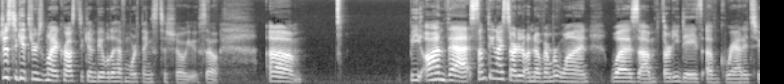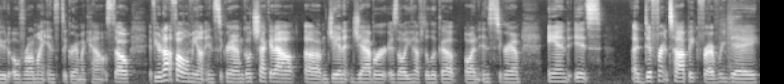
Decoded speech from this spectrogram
just to get through my acrostic and be able to have more things to show you. So, um, beyond that, something I started on November 1 was um, 30 days of gratitude over on my Instagram account. So if you're not following me on Instagram, go check it out. Um, Janet Jabber is all you have to look up on Instagram. And it's a different topic for every day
